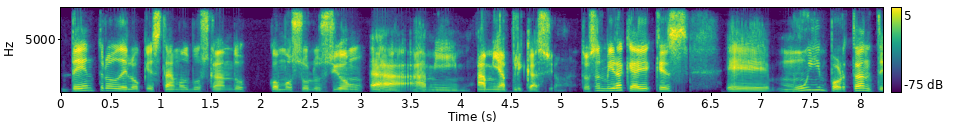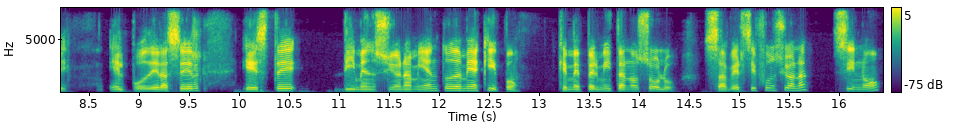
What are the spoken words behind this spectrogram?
dentro de lo que estamos buscando como solución a, mi, a mi aplicación. Entonces, mira que, hay, que es eh, muy importante el poder hacer este dimensionamiento de mi equipo que me permita no solo saber si funciona, sino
